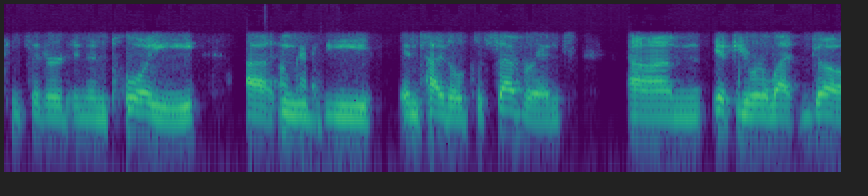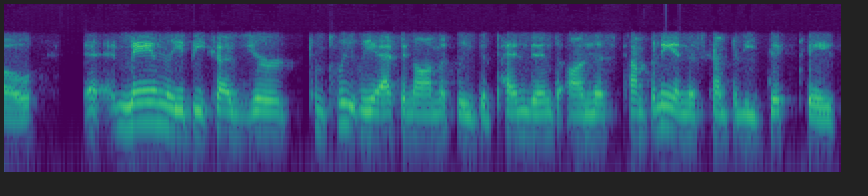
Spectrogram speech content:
considered an employee uh, who would be entitled to severance um, if you were let go, eh, mainly because you're completely economically dependent on this company, and this company dictates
